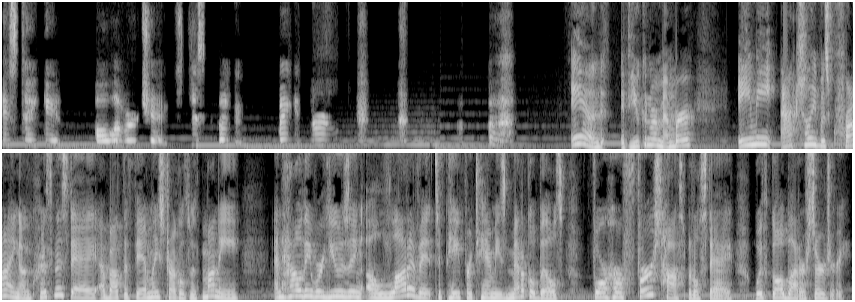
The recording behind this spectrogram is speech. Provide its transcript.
it's taking all of our checks just to make it, make it through. And if you can remember, Amy actually was crying on Christmas Day about the family struggles with money and how they were using a lot of it to pay for Tammy's medical bills for her first hospital stay with gallbladder surgery.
